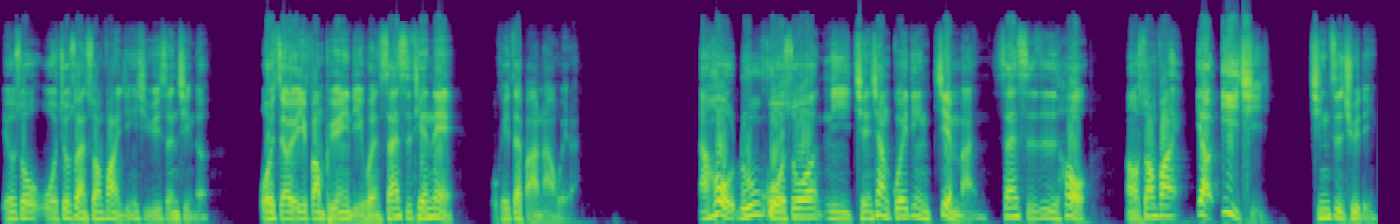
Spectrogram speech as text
也就是说，我就算双方已经一起去申请了。我只要有一方不愿意离婚，三十天内我可以再把它拿回来。然后如果说你前项规定届满三十日后，哦，双方要一起亲自去领。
